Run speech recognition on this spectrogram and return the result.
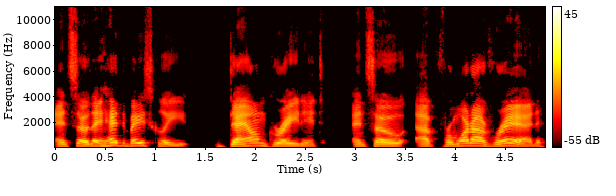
And so they had to basically downgrade it. And so, uh, from what I've read,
